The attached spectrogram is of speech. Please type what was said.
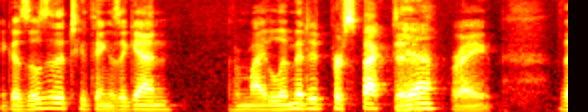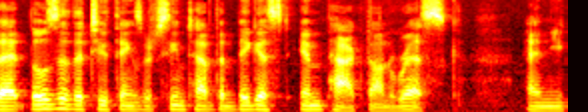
because those are the two things. Again, from my limited perspective, Yeah. right? That those are the two things which seem to have the biggest impact on risk. And you,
